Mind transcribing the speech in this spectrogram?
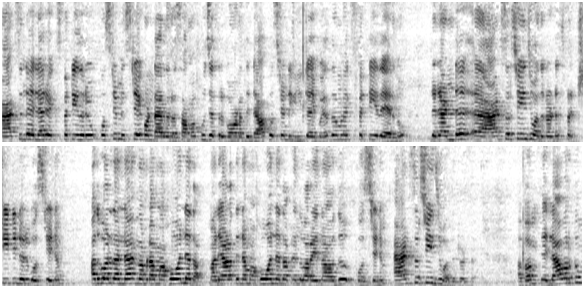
മാത്സിന്റെ എല്ലാവരും എക്സ്പെക്ട് ചെയ്തൊരു ക്വസ്റ്റ്യൻ മിസ്റ്റേക്ക് ഉണ്ടായിരുന്നല്ലോ സമഭുജ ത്രികോണത്തിന്റെ. ആ ക്വസ്റ്റ്യൻ ഡിലീറ്റ് ആയി പോയി. അത് നമ്മൾ എക്സ്പെക്ട് ചെയ്തായിരുന്നു രണ്ട് ആൻസർ ചേഞ്ച് വന്നിട്ടുണ്ട്. സ്പ്രെഡ്ഷീറ്റിന്റെ ഒരു ക്വസ്റ്റ്യനും അതുപോലെ തന്നെ നമ്മുടെ മഹോന്നതം മലയാളത്തിന്റെ മഹോന്നതം എന്ന് പറയുന്ന ഒരു ക്വസ്റ്റ്യനും ആൻസർ ചേഞ്ച് വന്നിട്ടുണ്ട്. അപ്പം എല്ലാവർക്കും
